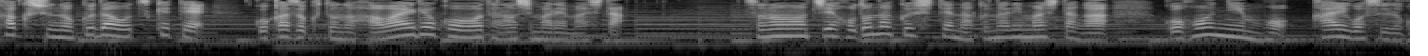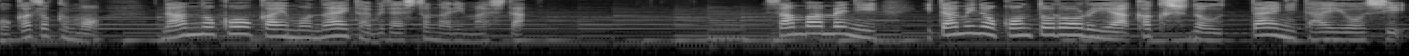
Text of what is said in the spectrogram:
各種の管をつけてご家族とのハワイ旅行を楽しまれました。その後ほどなくして亡くなりましたがご本人も介護するご家族も何の後悔もない旅立ちとなりました。3番目に痛みのコントロールや各種の訴えに対応し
